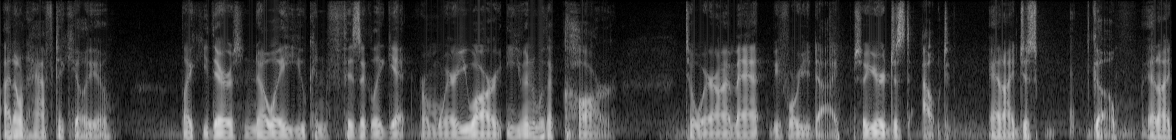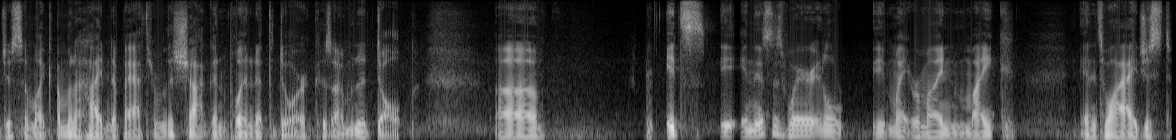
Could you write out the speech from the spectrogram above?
I don't have to kill you. Like there's no way you can physically get from where you are, even with a car, to where I'm at before you die. So you're just out. And I just go. And I just, I'm like, I'm to hide in a bathroom with a shotgun pointed at the door because I'm an adult. Um, it's, it, and this is where it'll, it might remind Mike. And it's why I just,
